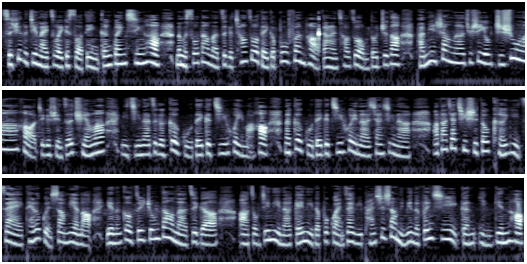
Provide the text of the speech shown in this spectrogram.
持续的进来做一个锁定跟关心哈。那么说到了这个操作的一个部分哈，当然操作我们都知道，盘面上呢就是有指数啦，哈，这个选择权啦，以及呢这个个股的一个机会嘛哈。那个股的一个机会呢，相信呢啊大家其实都可以在台乐滚上面呢，也能够追踪到呢这个啊总经理呢给你的，不管在于盘市上里面的分析跟影音哈，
